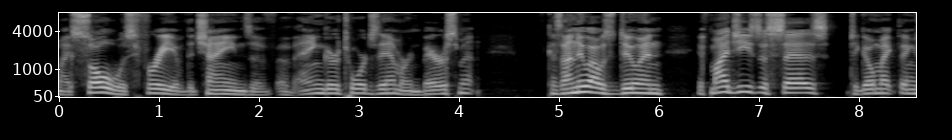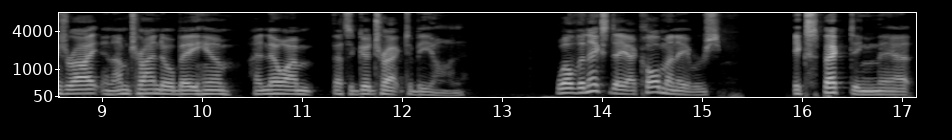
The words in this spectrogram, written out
my soul was free of the chains of, of anger towards them or embarrassment. Because I knew I was doing, if my Jesus says to go make things right and I'm trying to obey him, I know I'm that's a good track to be on. Well, the next day I called my neighbors, expecting that,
